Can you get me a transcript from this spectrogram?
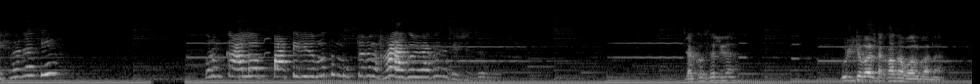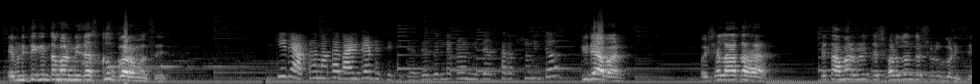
বিষয়টা কি? ওরকম কালো পাতিলের মতো মুখটা ভাড়া করে রাখছে কিসের জন্য? দেখো সেলিনা উল্টে পাল্টা কথা বলবা না। এমনিতে কিন্তু আমার মিজাজ খুব গরম আছে। কি রে আপনার মাথায় বাড়িটা দিছে কিটা যে জন্য আপনার মিজাজ খারাপ শুনি তো কি রে আবার? ওই শালা আতাহার সে তো আমার বিরুদ্ধে ষড়যন্ত্র শুরু করেছে।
